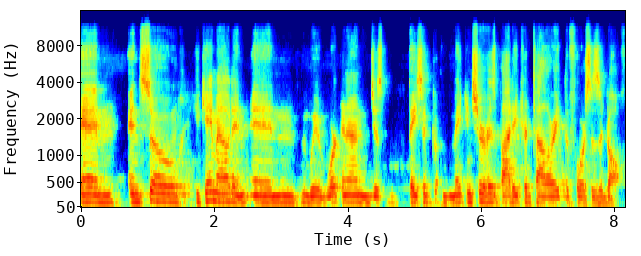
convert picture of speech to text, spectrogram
And and so he came out and and we we're working on just basic making sure his body could tolerate the forces of golf.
